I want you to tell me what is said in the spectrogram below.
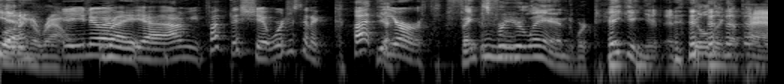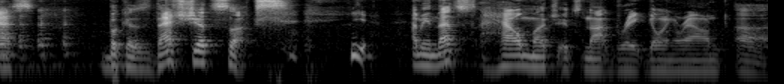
floating Yeah. around. Yeah, you know what? Right. Yeah, I mean, fuck this shit. We're just gonna cut Yeah. the earth. Thanks for mm-hmm. your land. We're taking it and building a pass because that shit sucks. Yeah. I mean, that's how much it's not great going around. Uh,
